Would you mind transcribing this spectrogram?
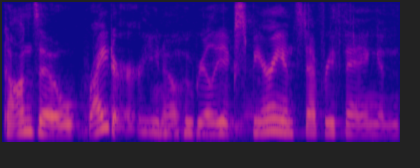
gonzo writer, you know, who really experienced everything and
